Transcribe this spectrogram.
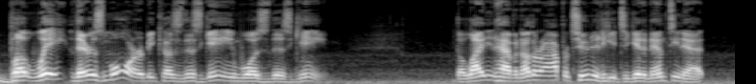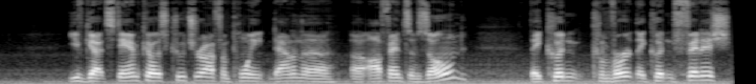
But wait, there's more because this game was this game. The Lightning have another opportunity to get an empty net. You've got Stamkos, Kucherov, and Point down in the uh, offensive zone. They couldn't convert, they couldn't finish.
